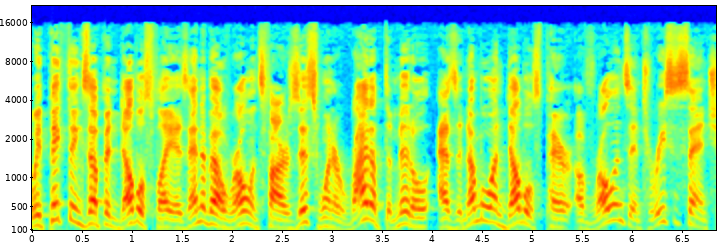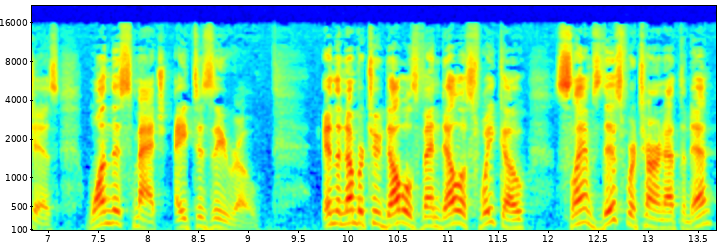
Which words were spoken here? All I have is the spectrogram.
We pick things up in doubles play as Annabelle Rollins fires this winner right up the middle as the number one doubles pair of Rollins and Teresa Sanchez won this match 8 to 0. In the number two doubles, Vandella Suiko slams this return at the net.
